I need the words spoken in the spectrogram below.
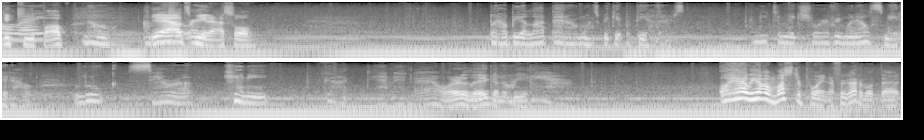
to alright? keep up. No. I'm Yeah, let's be an asshole. But I'll be a lot better once we get with the others. I need to make sure everyone else made it out. Luke, Sarah, Kenny. God damn it. Yeah, where are they If gonna be? There. Oh yeah, we have a muster point. I forgot about that.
